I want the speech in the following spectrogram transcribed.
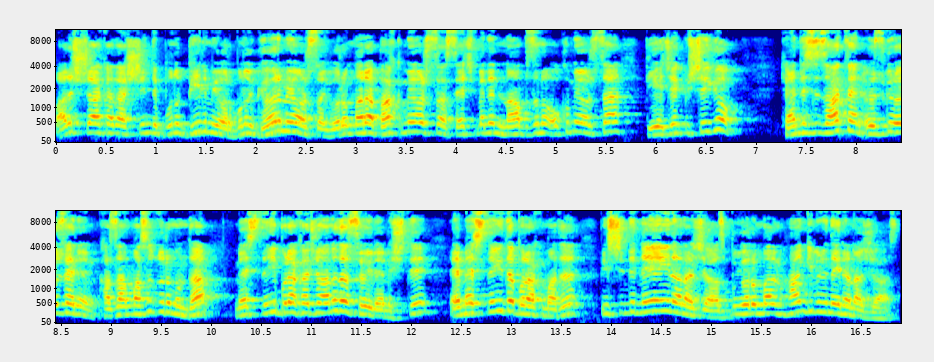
Barışçı arkadaş şimdi bunu bilmiyor, bunu görmüyorsa, yorumlara bakmıyorsa, seçmenin nabzını okumuyorsa diyecek bir şey yok. Kendisi zaten Özgür Özel'in kazanması durumunda mesleği bırakacağını da söylemişti. E mesleği de bırakmadı. Biz şimdi neye inanacağız? Bu yorumların hangi birine inanacağız?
